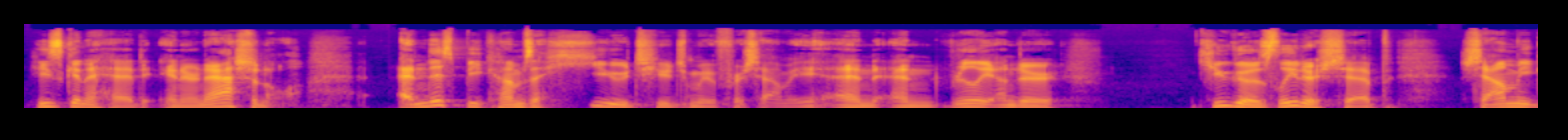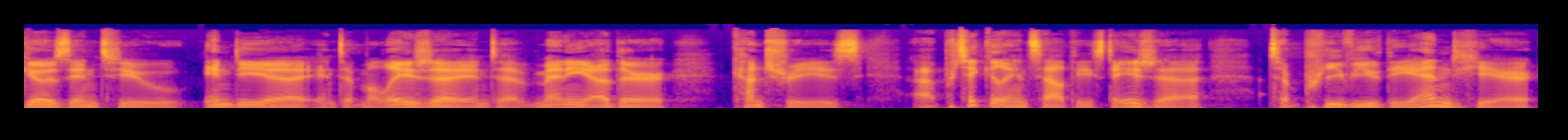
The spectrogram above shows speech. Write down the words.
He's going to head international. And this becomes a huge, huge move for Xiaomi. And and really under Hugo's leadership, Xiaomi goes into India, into Malaysia, into many other countries, uh, particularly in Southeast Asia, to preview the end here.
